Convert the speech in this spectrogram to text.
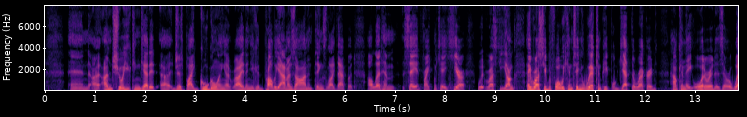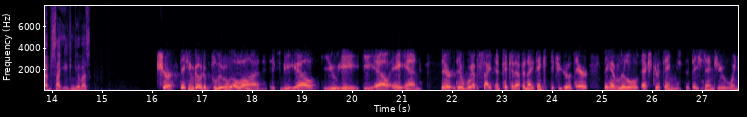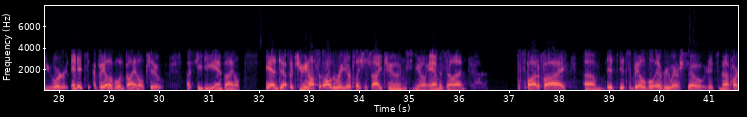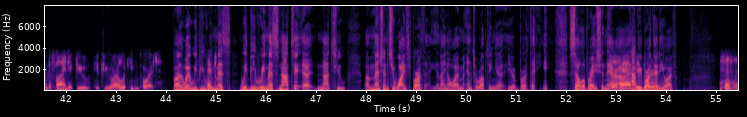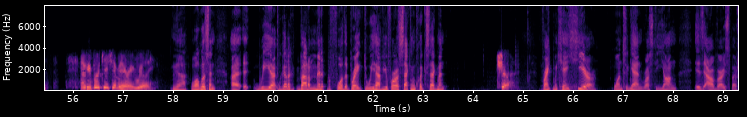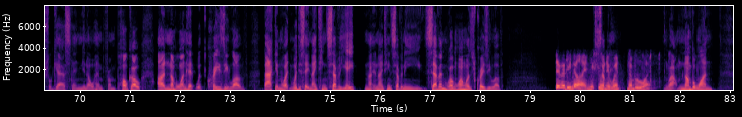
and I, I'm sure you can get it uh, just by googling it, right? And you could probably Amazon and things like that. But I'll let him say it. Frank MacKay here with Rusty Young. Hey, Rusty, before we continue, where can people get the record? How can they order it? Is there a website you can give us? Sure. They can go to Blue Elan. It's B L U E E L A N. Their their website and pick it up. And I think if you go there, they have little extra things that they send you when you order it, and it's available in vinyl too, a CD and vinyl. And uh, but you can also all the regular places, iTunes, you know, Amazon, Spotify. Um, it, it's available everywhere, so it's not hard to find if you if you are looking for it. By the way, we'd be remiss we'd be remiss not to uh, not to uh, mention it's your wife's birthday, and I know I'm interrupting your your birthday celebration there. Uh, happy happy birthday birth- to your wife. Happy birthday to Mary, really. Yeah. Well, listen, uh, we uh, we got a, about a minute before the break. Do we have you for a second quick segment? Sure. Frank MacKay here once again. Rusty Young is our very special guest, and you know him from Poco, uh, number one hit with "Crazy Love" back in what? What do you say? 1978, 1977. When, when was "Crazy Love"? 79 was when it went number one. Wow, number one.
